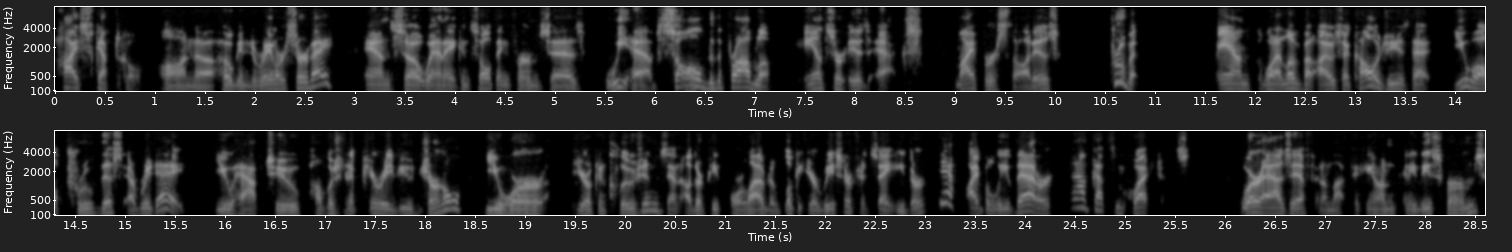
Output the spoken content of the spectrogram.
high skeptical on uh, Hogan derailer survey. And so when a consulting firm says, we have solved the problem, answer is X, my first thought is prove it. And what I love about IO psychology is that you all prove this every day. You have to publish in a peer reviewed journal your your conclusions, and other people are allowed to look at your research and say either, yeah, I believe that, or I've got some questions. Whereas if, and I'm not picking on any of these firms,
